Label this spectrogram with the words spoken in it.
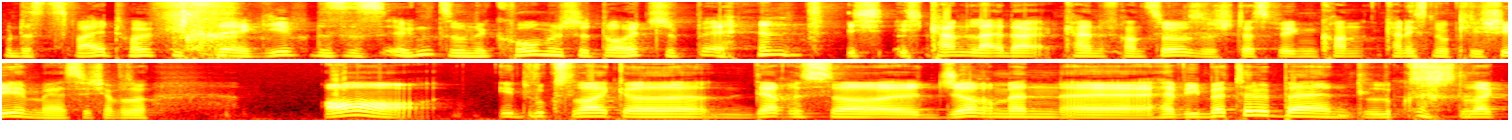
und das zweithäufigste Ergebnis ist irgend so eine komische deutsche Band? ich, ich kann leider kein Französisch, deswegen kann, kann ich es nur klischee-mäßig. Aber so. Oh, it looks like uh, there is a German uh, heavy metal band. Looks like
